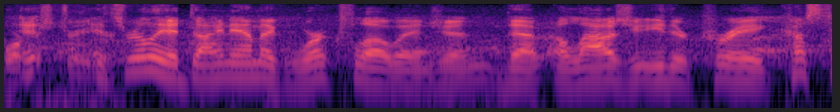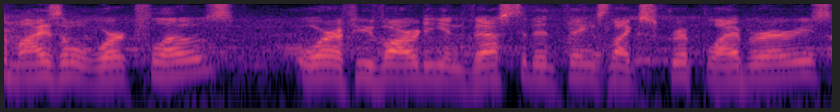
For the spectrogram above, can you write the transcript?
orchestrator. It, it's really a dynamic workflow engine that allows you to either create customizable workflows, or if you've already invested in things like script libraries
